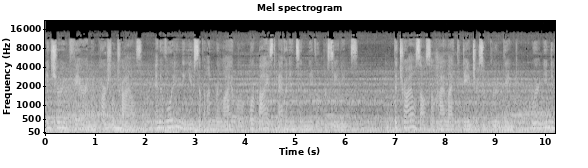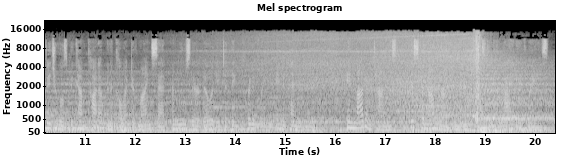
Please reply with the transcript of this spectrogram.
ensuring fair and impartial trials, and avoiding the use of unreliable or biased evidence in legal proceedings. The trials also highlight the dangers of groupthink, where individuals become caught up in a collective mindset and lose their ability to think critically and independently. In modern times, this phenomenon can manifest in a variety of ways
